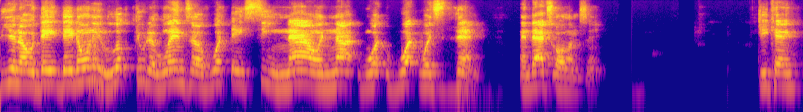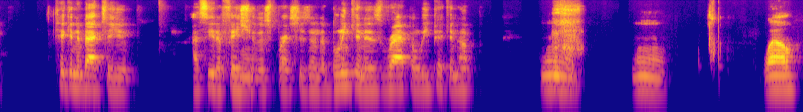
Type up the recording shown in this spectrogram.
you know, they they don't even look through the lens of what they see now and not what what was then. And that's all I'm saying. GK, kicking it back to you. I see the facial mm. expressions and the blinking is rapidly picking up. Mm. Mm. Well,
